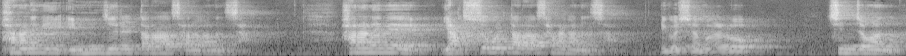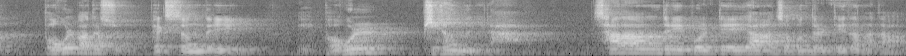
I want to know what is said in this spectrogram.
하나님의 임재를 따라 살아가는 삶, 하나님의 약속을 따라 살아가는 삶, 이것이야말로 진정한 복을 받을 수 백성들이 복을 빌었느니라. 사람들이 볼 때 야 저분들 대단하다.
